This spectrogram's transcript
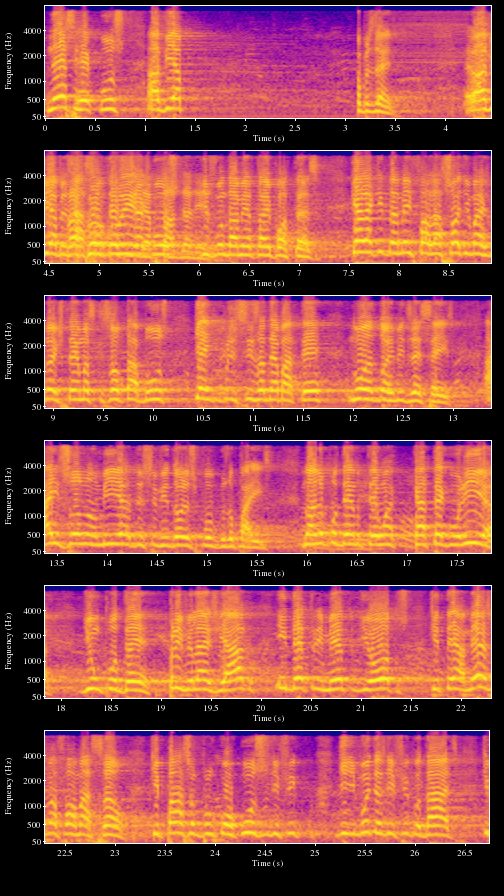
nesse recurso, havia. Presidente, a viabilização desse recurso de fundamental importância. Quero aqui também falar só de mais dois temas que são tabus, que a gente precisa debater no ano 2016. A isonomia dos servidores públicos do país. Nós não podemos ter uma categoria de um poder privilegiado em detrimento de outros que têm a mesma formação, que passam por concursos de, muitas dificuldades, que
